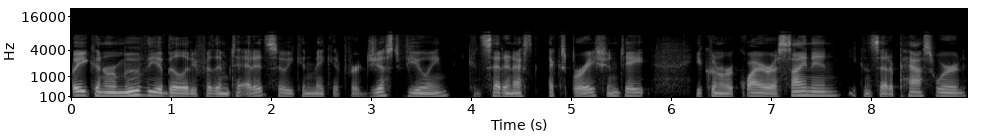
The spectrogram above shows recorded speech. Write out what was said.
but you can remove the ability for them to edit so you can make it for just viewing. You can set an ex expiration date. You can require a sign in. You can set a password.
